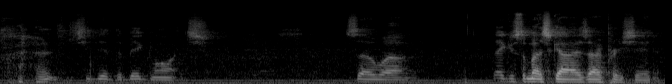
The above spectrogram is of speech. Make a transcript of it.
she did the big launch. So um, thank you so much, guys. I appreciate it.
